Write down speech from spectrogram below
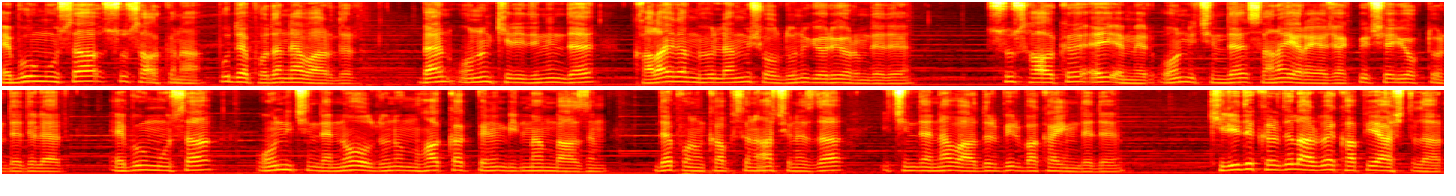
Ebu Musa Sus halkına bu depoda ne vardır? Ben onun kilidinin de kalayla mühürlenmiş olduğunu görüyorum dedi. Sus halkı ey emir onun içinde sana yarayacak bir şey yoktur dediler. Ebu Musa onun içinde ne olduğunu muhakkak benim bilmem lazım. Deponun kapısını açınız da içinde ne vardır bir bakayım dedi. Kilidi kırdılar ve kapıyı açtılar.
